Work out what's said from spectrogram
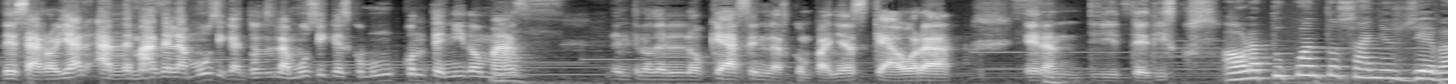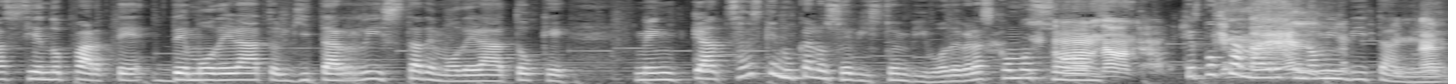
desarrollar además de la música. Entonces la música es como un contenido más dentro de lo que hacen las compañías que ahora eran de, discos. Ahora, ¿tú cuántos años llevas siendo parte de Moderato, el guitarrista de Moderato que me encanta? ¿Sabes que nunca los he visto en vivo? ¿De veras cómo son? No, no, no. Qué poca madre que no me invitan. ¿eh?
